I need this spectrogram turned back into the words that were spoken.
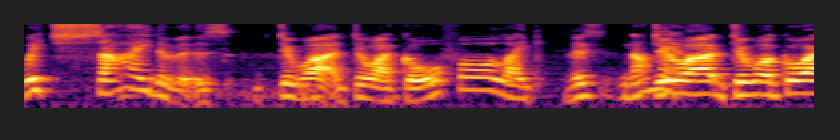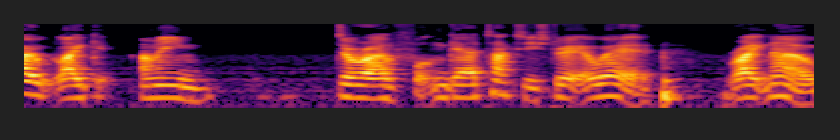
which side of us do I do I go for? Like, This not do mate. I do I go out like I mean, do I fucking get a taxi straight away? Right now,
